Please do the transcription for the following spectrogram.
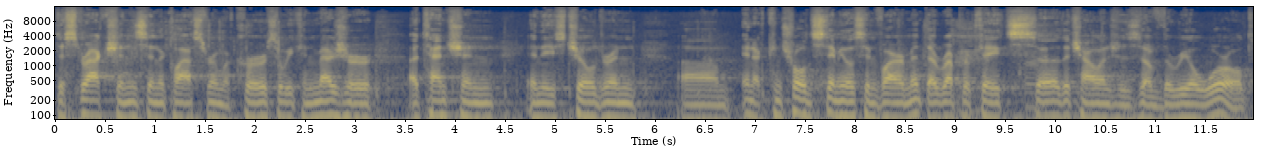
distractions in the classroom occur so we can measure attention in these children um, in a controlled stimulus environment that replicates uh, the challenges of the real world.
